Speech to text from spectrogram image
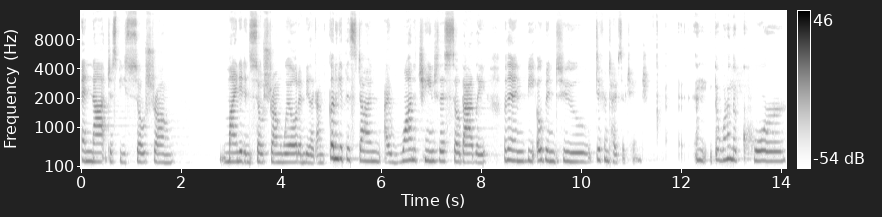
and not just be so strong minded and so strong willed and be like, I'm to get this done. I want to change this so badly, but then be open to different types of change. and the one of the core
